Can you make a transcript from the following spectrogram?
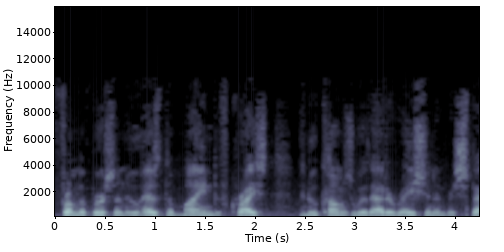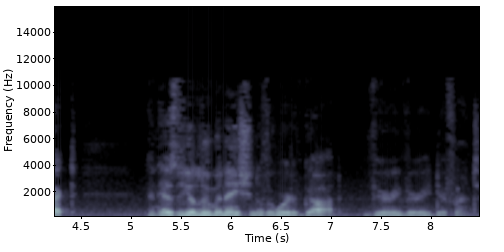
from the person who has the mind of Christ and who comes with adoration and respect and has the illumination of the Word of God. Very, very different.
